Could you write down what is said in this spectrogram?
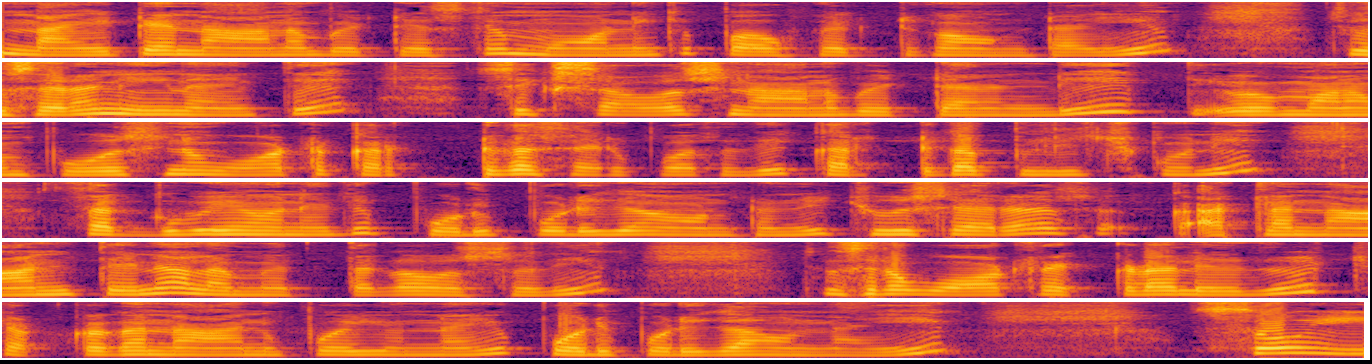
నైటే నానబెట్టేస్తే మార్నింగ్కి పర్ఫెక్ట్గా ఉంటాయి. చూసారా? నేనైతే సిక్స్ అవర్స్ నానబెట్టానండి. మనం పోసిన వాటర్ కరెక్ట్గా సరిపోతుంది. కరెక్ట్గా పీల్చుకొని సగ్గుబియ్యం అనేది పొడి పొడిగా ఉంటుంది. చూసారా? అట్లా నానితేనే అలా మెత్తగా వస్తుంది. చూసారా? వాటర్ ఎక్కడా లేదు. చక్కగా నానిపోయి ఉన్నాయి. పొడి పొడిగా ఉన్నాయి. సో ఈ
